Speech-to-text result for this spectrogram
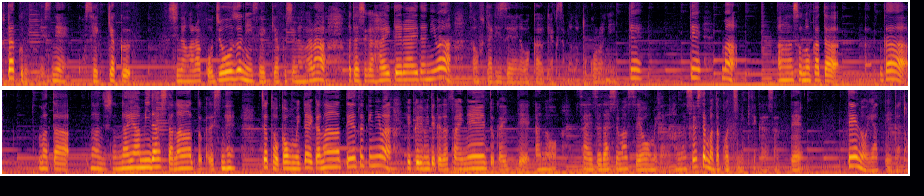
ー、2組をですねこう接客しながらこう上手に接客しながら私が履いてる間にはその2人連れの若いお客様のところに行ってでまああその方がまた何でしょう悩み出したなとかですね ちょっと他も見たいかなっていう時にはゆっくり見てくださいねとか言ってあのサイズ出しますよみたいな話をしてまたこっちに来てくださってっていうのをやっていたと。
